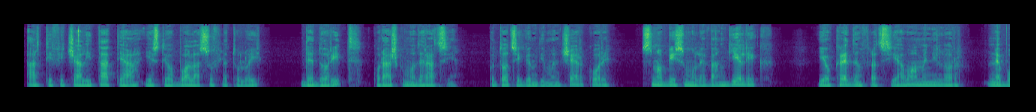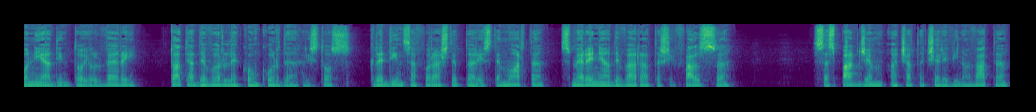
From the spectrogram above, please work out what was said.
artificialitatea este o boală a sufletului, de dorit, curaj cu moderație. Cu toții gândim în cercuri, snobismul evanghelic, eu cred în frăția oamenilor, nebunia din toiul verii, toate adevărurile concordă în Hristos, credința fără așteptări este moartă, smerenia adevărată și falsă, să spargem acea tăcere vinovată,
